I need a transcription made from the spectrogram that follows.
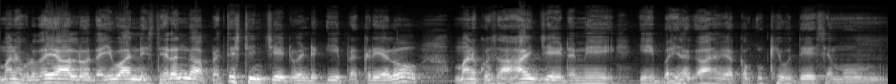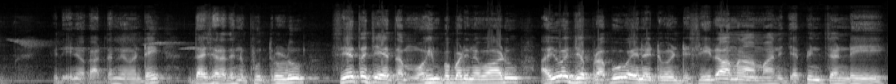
మన హృదయాల్లో దైవాన్ని స్థిరంగా ప్రతిష్ఠించేటువంటి ఈ ప్రక్రియలో మనకు సహాయం చేయటమే ఈ భజన గానం యొక్క ముఖ్య ఉద్దేశము. దీని యొక్క అర్థం ఏమంటే దశరథుని పుత్రుడు సీత చేత మోహింపబడినవాడు అయోధ్య ప్రభు అయినటువంటి శ్రీరామనామాన్ని జపించండి.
